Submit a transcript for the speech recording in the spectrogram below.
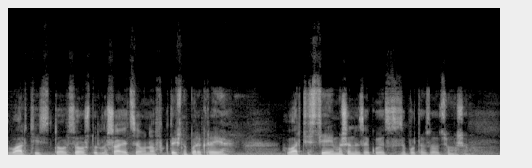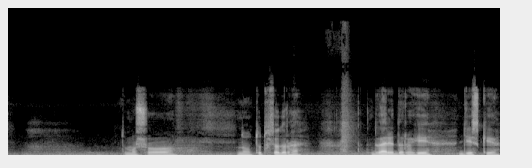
вартість того всього, що тут лишається, вона фактично перекриє вартість цієї машини, за яку я заплатив за цю машину. Тому що ну, тут все дороге. Двері дорогі, диски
